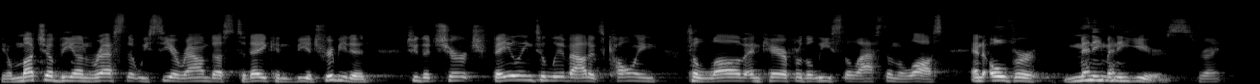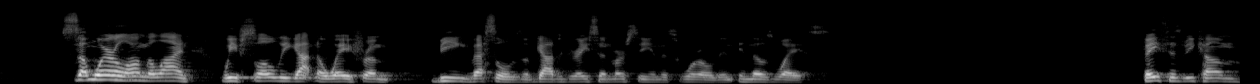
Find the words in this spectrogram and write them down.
You know, much of the unrest that we see around us today can be attributed to the church failing to live out its calling to love and care for the least, the last, and the lost, and over many, many years, right? Somewhere along the line, we've slowly gotten away from being vessels of God's grace and mercy in this world in, in those ways. Faith has become,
